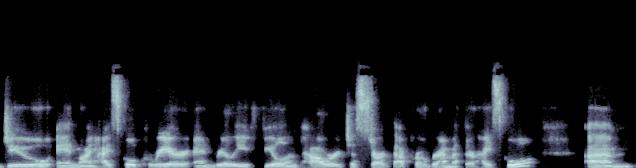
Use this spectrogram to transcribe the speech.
do in my high school career and really feel empowered to start that program at their high school. Um,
